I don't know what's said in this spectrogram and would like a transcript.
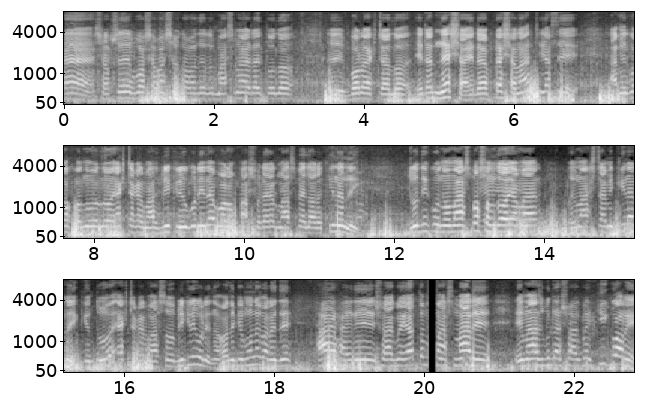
হ্যাঁ সবচেয়ে বর্ষা মাসে তো আমাদের মাছ মারাটাই তো হলো বড় একটা হলো, এটা নেশা, এটা পেশা না, ঠিক আছে? আমি কখনো হলো এক টাকার মাছ বিক্রিও করি না, বরং পাঁচশো টাকার মাছ পাইলে আরও কিনা নেই। যদি কোনো মাছ পছন্দ হয় আমার ওই মাছটা আমি কিনা নেই কিন্তু এক টাকার মাছও বিক্রি করি না। অনেকে মনে করে যে হায় হায় রে সোহাগ ভাই এত মাছ মারে এই মাছগুলা সোহাগ ভাই কী করে?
